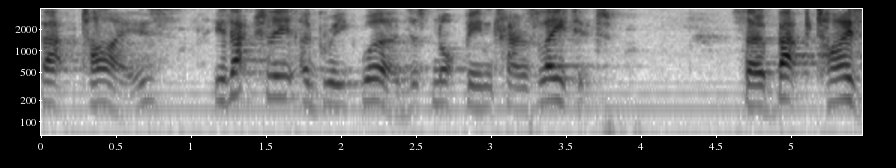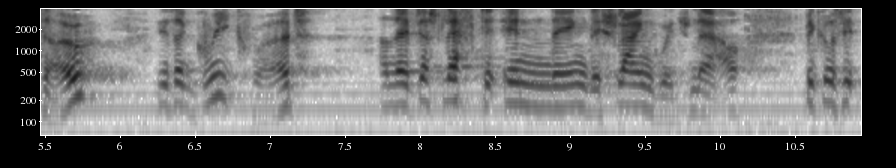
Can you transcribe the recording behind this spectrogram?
baptize is actually a Greek word that's not been translated. So baptizo is a Greek word, and they've just left it in the English language now because it,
